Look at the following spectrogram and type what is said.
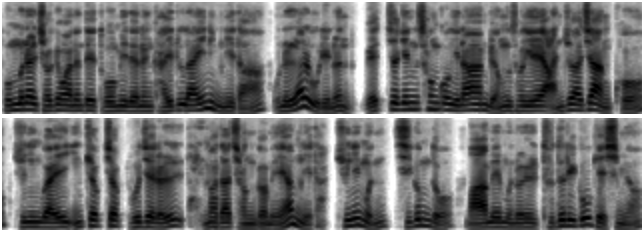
본문을 적용하는 데 도움이 되는 가이드라인입니다. 오늘날 우리는 외적인 성공이나 명성에 안주하지 않고 주님과의 인격적 교제를 날마다 점검해야 합니다. 주님은 지금도 마음의 문을 두드리고 계시며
